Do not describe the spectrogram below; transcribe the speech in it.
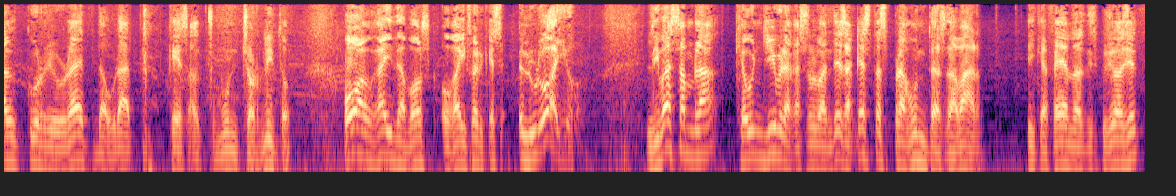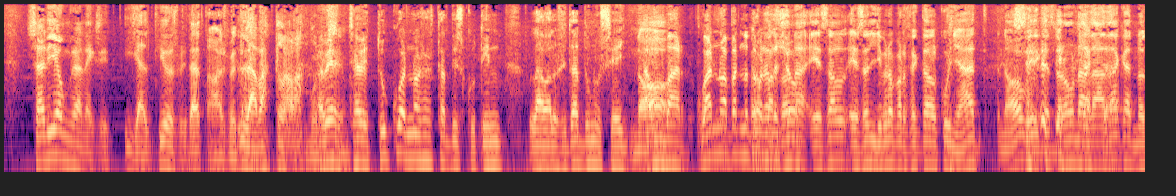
el corriolet daurat, que és el comú chorlito, o el gai de bosc o gaifer, que és l'uruguayo. Li va semblar que un llibre que solventés aquestes preguntes de bar i que feien les discussions de la gent seria un gran èxit. I el tio, és veritat, No, és veritat. la va clavar. A veure, Xavi, tu quan no has estat discutint la velocitat d'un ocell No. a un bar? Quan no, ha- no t'ha però, passat perdona, això? és el, és el llibre perfecte del cunyat, no? Sí, Vull dir que et dona una dada que no,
